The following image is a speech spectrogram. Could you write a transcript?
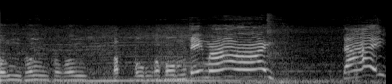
Phân phân phân phân bập bùng bập bùng cháy mai cháy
